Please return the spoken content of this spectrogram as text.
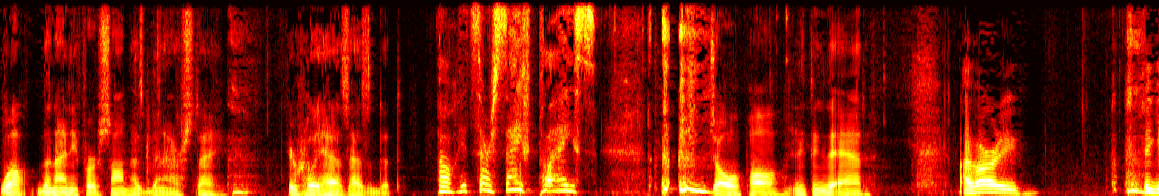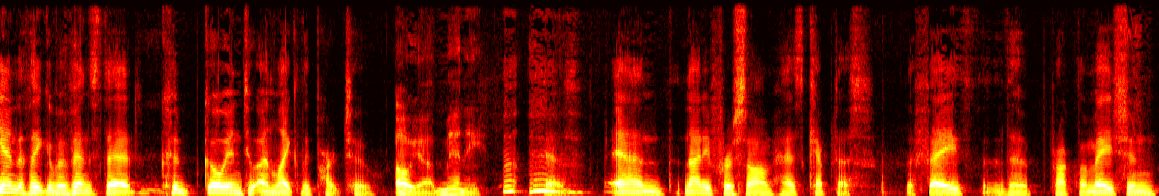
Well, the 91st Psalm has been our stay. It really has, hasn't it? Oh, it's our safe place. Joel, Paul, anything to add? I've already began to think of events that could go into unlikely part two. Oh, yeah, many. Yes. And 91st Psalm has kept us. The faith, the proclamation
